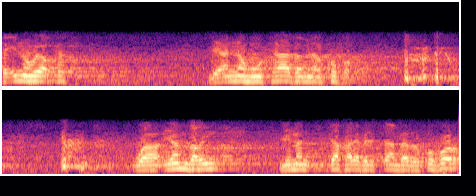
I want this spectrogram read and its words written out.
فإنه يغتسل لأنه تاب من الكفر. وينبغي لمن دخل في الإسلام باب الكفر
